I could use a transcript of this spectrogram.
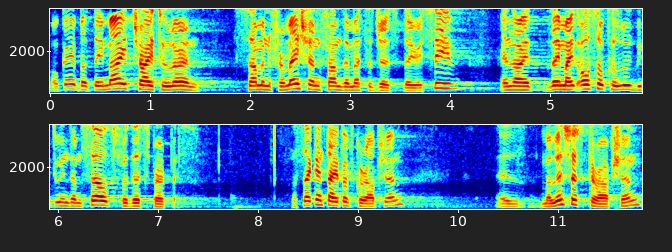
Okay, but they might try to learn some information from the messages they receive, and they might also collude between themselves for this purpose. The second type of corruption is malicious corruption,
